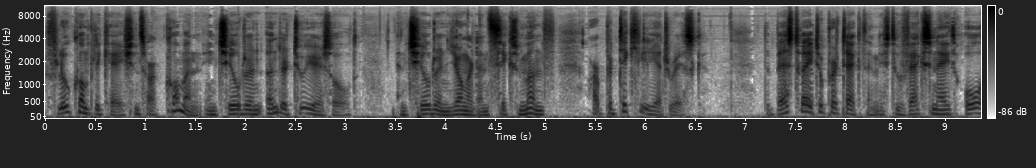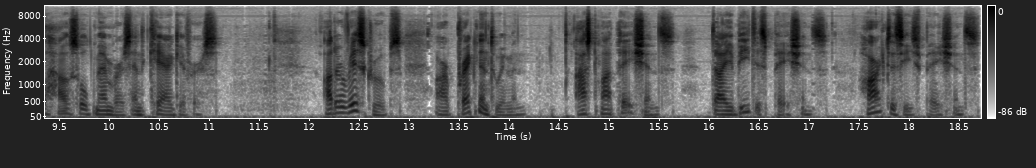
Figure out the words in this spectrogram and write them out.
Flu complications are common in children under 2 years old and children younger than 6 months are particularly at risk. The best way to protect them is to vaccinate all household members and caregivers. Other risk groups are pregnant women, asthma patients, diabetes patients, heart disease patients,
